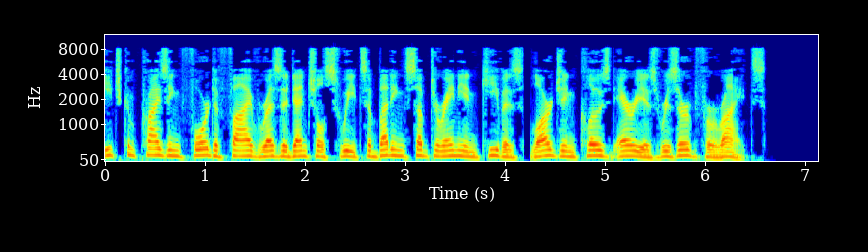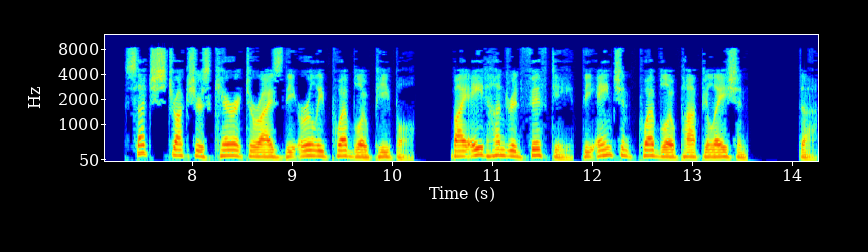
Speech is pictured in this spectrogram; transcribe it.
each comprising four to five residential suites abutting subterranean kivas, large enclosed areas reserved for rites. Such structures characterize the early Pueblo people. By 850, the ancient Pueblo population—the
